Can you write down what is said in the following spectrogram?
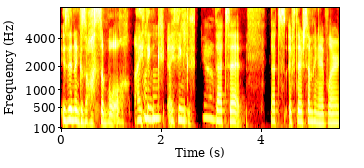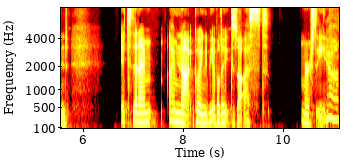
is inexhaustible. I mm-hmm. think I think yeah. that's it. That's if there's something I've learned, it's that I'm I'm not going to be able to exhaust mercy. Yeah.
